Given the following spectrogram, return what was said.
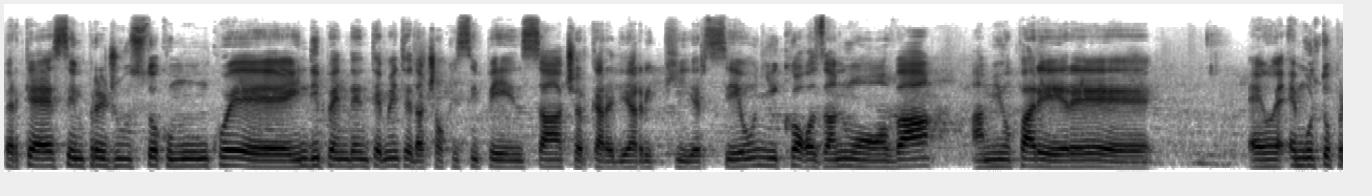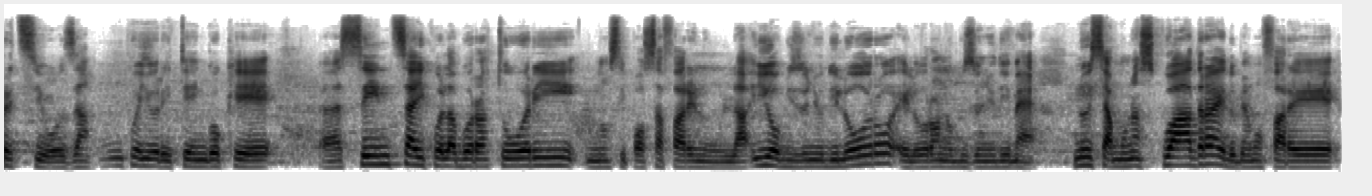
perché è sempre giusto comunque, indipendentemente da ciò che si pensa, cercare di arricchirsi. Ogni cosa nuova, a mio parere, è, è molto preziosa. Comunque io ritengo che eh, senza i collaboratori non si possa fare nulla. Io ho bisogno di loro e loro hanno bisogno di me. Noi siamo una squadra e dobbiamo fare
